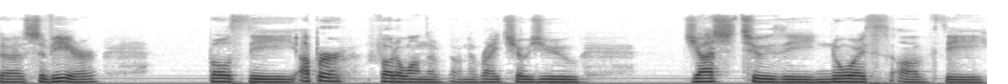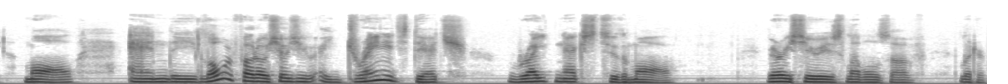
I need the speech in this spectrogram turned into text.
uh, severe. Both the upper photo on the on the right shows you just to the north of the mall. And the lower photo shows you a drainage ditch right next to the mall. Very serious levels of litter.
